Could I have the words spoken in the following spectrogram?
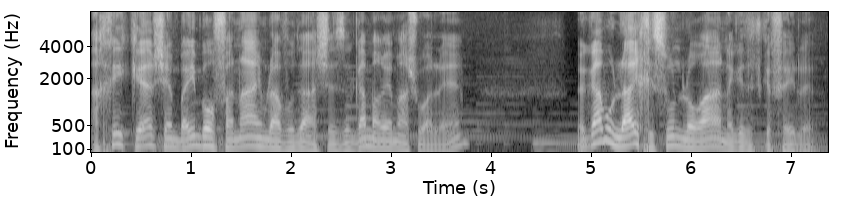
הכי כיף שהם באים באופניים לעבודה, שזה גם מראה משהו עליהם, וגם אולי חיסון לא רע נגד התקפי לב.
